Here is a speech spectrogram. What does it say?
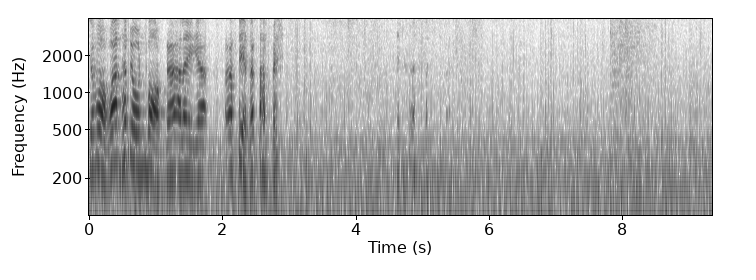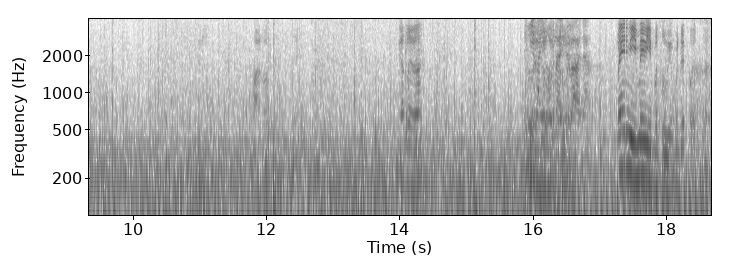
จะบอกว่าถ้าโดนบอกนะอะไรอย่างเงี้ยเสียงก็ตัดไป ผ่านวะงั้นเลยนะ ไม่มีใครอยู่ข้างในใช่ป่ะเนี่ย ไม่มีไม่มีประตูยังไม่ได้เปิดเลย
